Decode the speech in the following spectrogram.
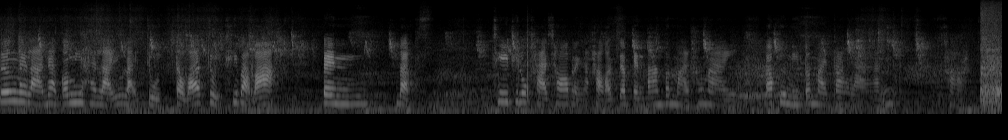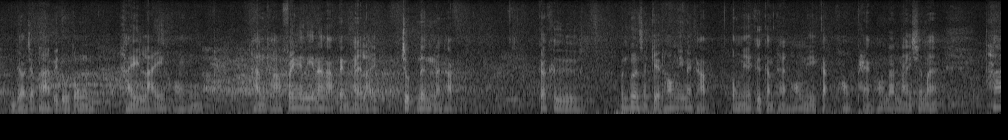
ซึ่งในร้านเนี่ยก็มีไฮไลท์อยู่หลายจุด แต่ว่าจุดที่แบบว่าเป็นแบบที่ที่ลูกค้าชอบอะไรเงี้ยค่ะก็จะเป็นบ้านต้นไม้ข้างใน ก็คือมีต้นไม้กลางร้านค่ะ เดี๋ยวจะพาไปดูตรงไฮไลท์ของทางคาเฟ่นี้นะครับ เป็นไฮไลท์จุดหนึ่งนะครับ ก็คือเพื่อนๆสังเกตห้องนี้ไหมครับ ตรงนี้คือกำแพงห้องนี้กับห้องแผงห้องด้านในใช่ไหมถ้า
